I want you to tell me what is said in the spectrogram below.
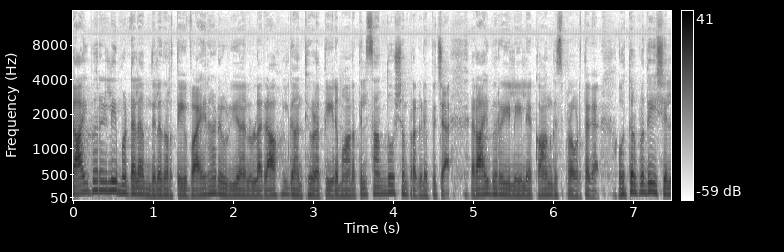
റായ്ബറേലി മണ്ഡലം നിലനിർത്തി വയനാട് ഒഴിയാനുള്ള രാഹുൽ ഗാന്ധിയുടെ തീരുമാനത്തിൽ സന്തോഷം പ്രകടിപ്പിച്ച റായ്ബറേലിയിലെ കോൺഗ്രസ് പ്രവർത്തകർ. ഉത്തർപ്രദേശിൽ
